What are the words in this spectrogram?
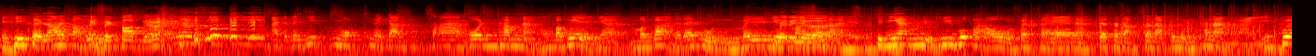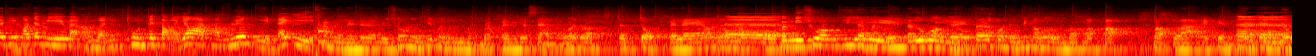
อย่างที่เคยเล่าให้ฟังเรื่องเฟกต์ตอนใช่ไหมเรื่องที่ปีอาจจะเป็นที่งบในการสร้างคนทำหนังประเภทอย่างเงี้ยมันก็อาจจะได้ทุนไม่ได้เยอะไม่ได้มากเยอะเท่าไหร่ทีเนี้ยมันอยู่ที่พวกเราแฟนๆน่ะจะสนับสนับสนุนขนาดไหน เพื่อที่เขาจะมีแบบเหมือนทุนไปต่อยอดทำเรื่องอื่นได้อีก Kamen Rider มีช่วงหนึ่งที่มันเหมือนแบบเคยมีกระแสเหมือนว่าจะจะจบไปแล้วจะแบบเออมันมีช่วงที่แต่มันมีแต่ร่วงมีอดียู่ director คนหนึ่งที่เขามามาปรับ ปรับลายเปลี่ยนเปลี่ยนเออเป็นเออยุค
